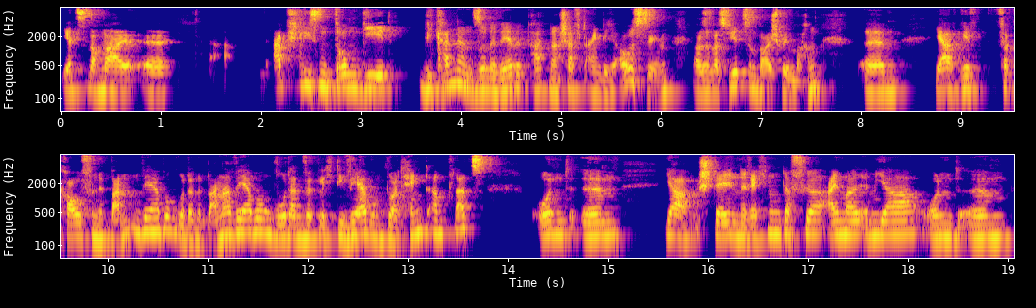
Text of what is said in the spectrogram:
jetzt nochmal äh, abschließend drum geht, wie kann dann so eine Werbepartnerschaft eigentlich aussehen? Also was wir zum Beispiel machen, ähm, ja, wir verkaufen eine Bandenwerbung oder eine Bannerwerbung, wo dann wirklich die Werbung dort hängt am Platz und ähm, ja, stellen eine Rechnung dafür einmal im Jahr und ähm,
